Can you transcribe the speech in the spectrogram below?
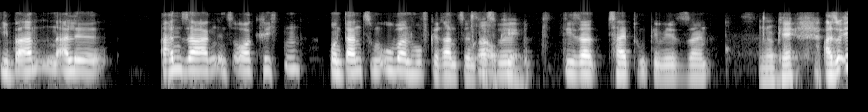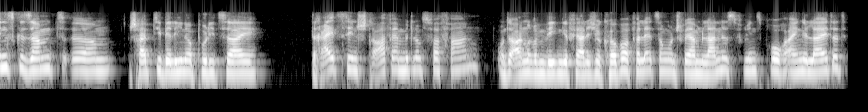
die Beamten alle Ansagen ins Ohr kriegten und dann zum U-Bahnhof gerannt sind. Das ah, okay. wird dieser Zeitpunkt gewesen sein. Okay, also insgesamt ähm, schreibt die Berliner Polizei 13 Strafermittlungsverfahren, unter anderem wegen gefährlicher Körperverletzung und schwerem Landesfriedensbruch eingeleitet,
